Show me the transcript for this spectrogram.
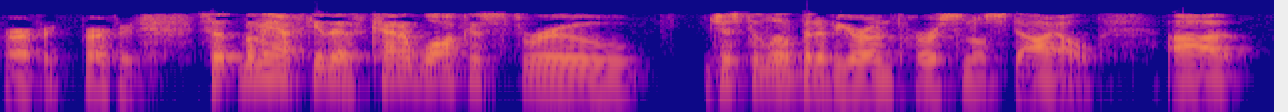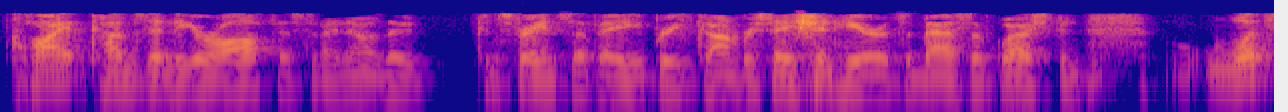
Perfect, perfect. So let me ask you this: kind of walk us through just a little bit of your own personal style. Uh, client comes into your office, and I know the constraints of a brief conversation here, it's a massive question. What's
